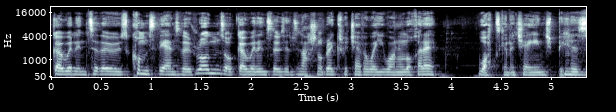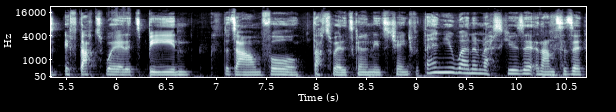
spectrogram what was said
going into those, come to the end of those runs or going into those international breaks, whichever way you want to look at it, what's going to change? Because mm. if that's where it's been the downfall, that's where it's going to need to change. But then you went and rescues it and answers it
